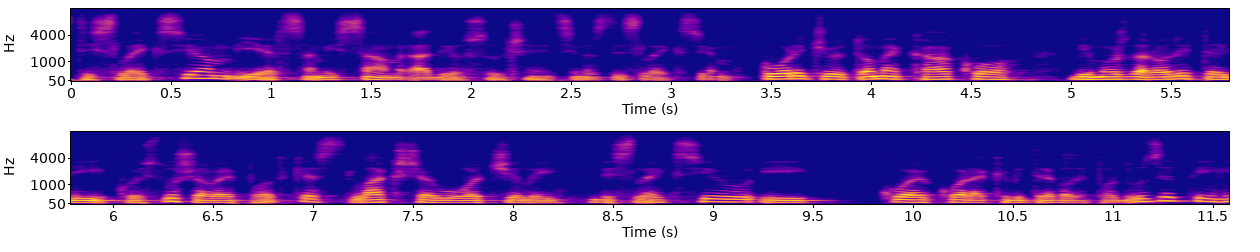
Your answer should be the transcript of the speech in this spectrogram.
s disleksijom, jer sam i sam radio s učenicima s disleksijom. Govorit ću o tome kako bi možda roditelji koji slušaju ovaj podcast lakše uočili disleksiju i koje korake bi trebali poduzeti,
